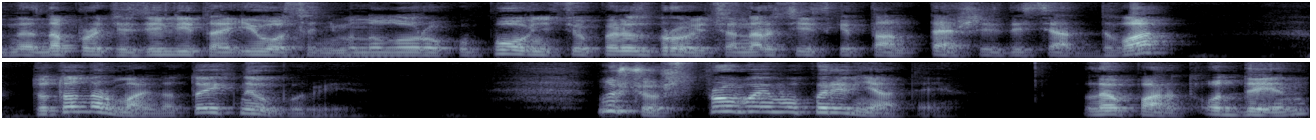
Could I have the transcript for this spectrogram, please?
на протязі літа і осені минулого року, повністю перезброюються на російський танк Т-62, то то нормально, то їх не обурює. Ну що ж, спробуємо порівняти. Леопард 1,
